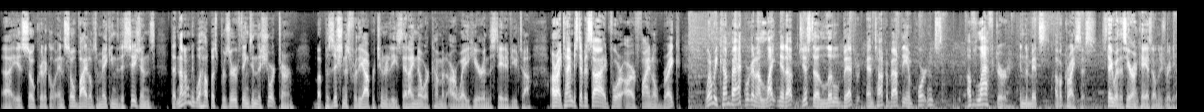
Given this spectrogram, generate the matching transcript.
uh, is so critical and so vital to making the decisions that not only will help us preserve things in the short term, but position us for the opportunities that I know are coming our way here in the state of Utah. All right, time to step aside for our final break. When we come back, we're going to lighten it up just a little bit and talk about the importance of laughter in the midst of a crisis. Stay with us here on KSL News Radio.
